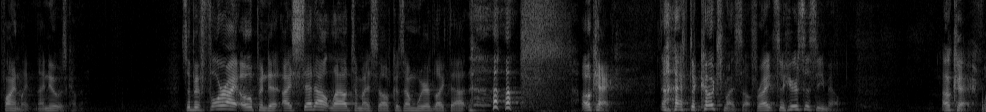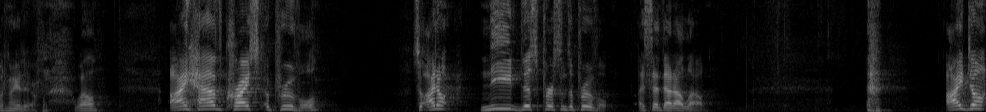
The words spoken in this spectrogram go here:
Finally, I knew it was coming. So before I opened it, I said out loud to myself, because I'm weird like that, okay, I have to coach myself, right? So here's this email. Okay, what am I going to do? Well, I have Christ's approval, so I don't need this person's approval. I said that out loud. I don't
